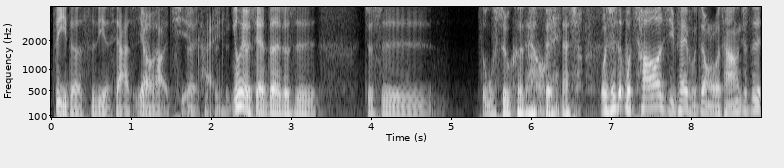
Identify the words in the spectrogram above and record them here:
自己的私底下时间稍微切开，因为有些人真的就是就是。无时无刻在回那种，我觉得我超级佩服这种人。我常常就是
